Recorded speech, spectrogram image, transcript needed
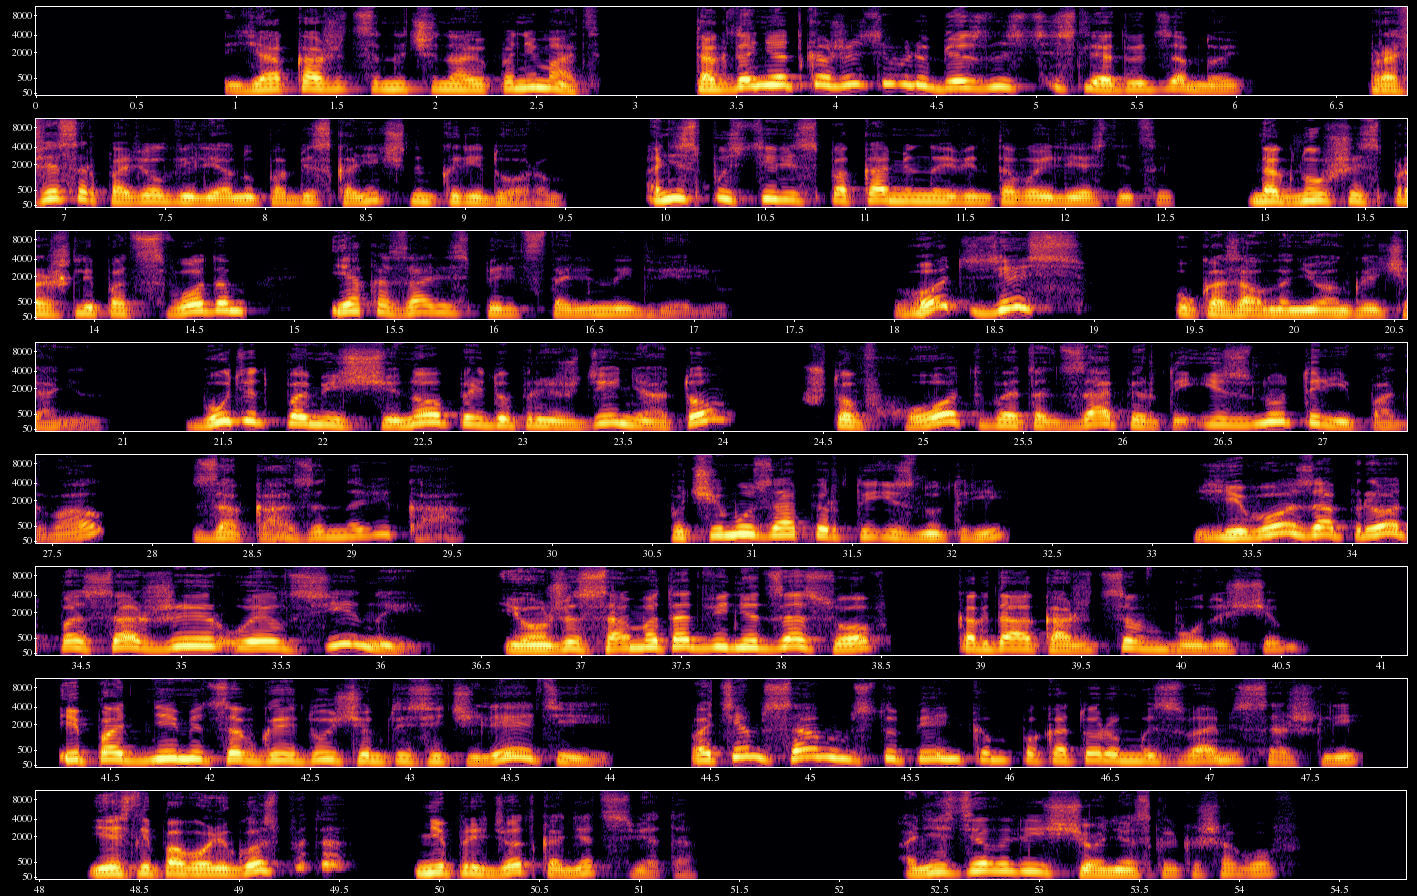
Я, кажется, начинаю понимать. Тогда не откажите в любезности следовать за мной. Профессор повел Вилену по бесконечным коридорам. Они спустились по каменной винтовой лестнице, нагнувшись, прошли под сводом и оказались перед старинной дверью. «Вот здесь», — указал на нее англичанин, — «будет помещено предупреждение о том, что вход в этот запертый изнутри подвал заказан на века. Почему запертый изнутри? Его запрет пассажир у Элсины, и он же сам отодвинет засов, когда окажется в будущем, и поднимется в грядущем тысячелетии по тем самым ступенькам, по которым мы с вами сошли, если по воле Господа не придет конец света. Они сделали еще несколько шагов.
